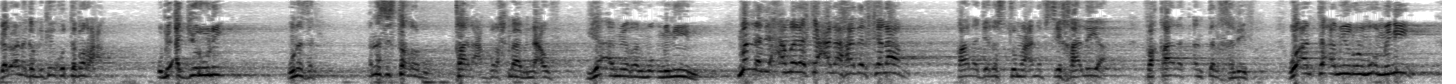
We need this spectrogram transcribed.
قالوا أنا قبل كده كنت برعى وبيأجروني. ونزل. الناس استغربوا. قال عبد الرحمن بن عوف يا أمير المؤمنين ما الذي حملك على هذا الكلام؟ قال جلست مع نفسي خالية فقالت أنت الخليفة. وأنت أمير المؤمنين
